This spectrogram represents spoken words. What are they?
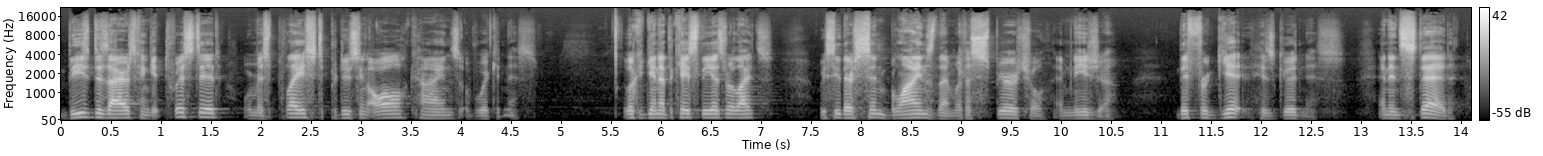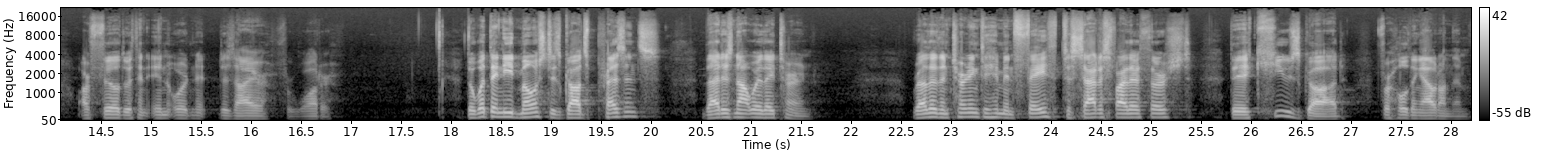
these desires can get twisted or misplaced, producing all kinds of wickedness. Look again at the case of the Israelites. We see their sin blinds them with a spiritual amnesia. They forget His goodness and instead are filled with an inordinate desire for water. Though what they need most is God's presence, that is not where they turn. Rather than turning to Him in faith to satisfy their thirst, they accuse God for holding out on them.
